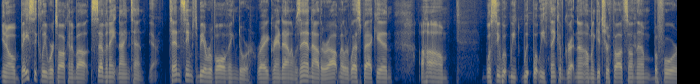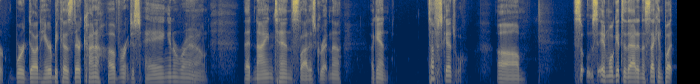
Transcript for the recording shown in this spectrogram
you know, basically we're talking about seven, eight, nine, ten. Yeah. 10 seems to be a revolving door, right? Grand Island was in, now they're out. Millard West back in. Um, we'll see what we what we think of Gretna. I'm going to get your thoughts on them before we're done here because they're kind of hovering, just hanging around that 9-10 slot is Gretna. Again, tough schedule. Um, so and we'll get to that in a second. But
